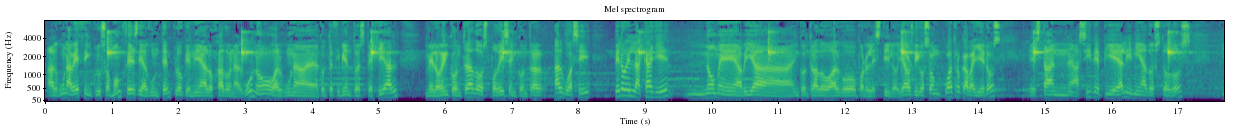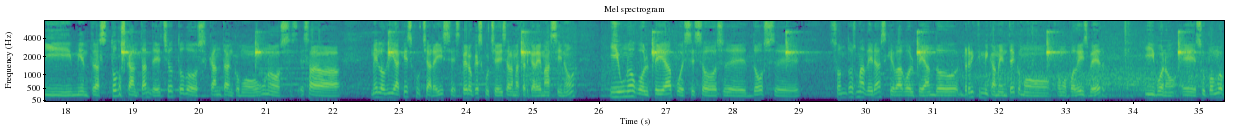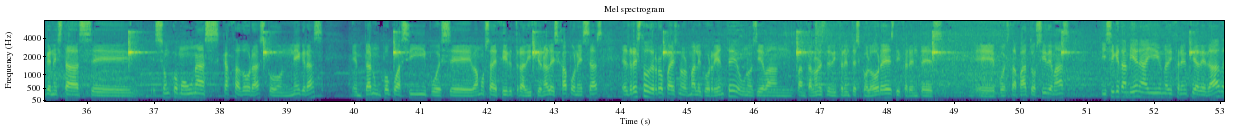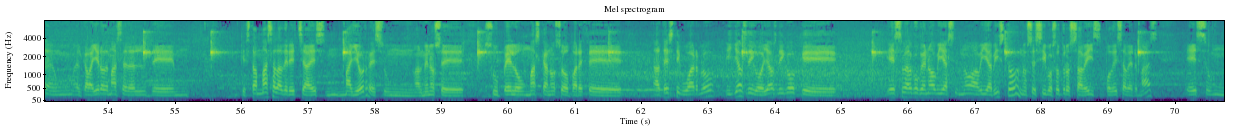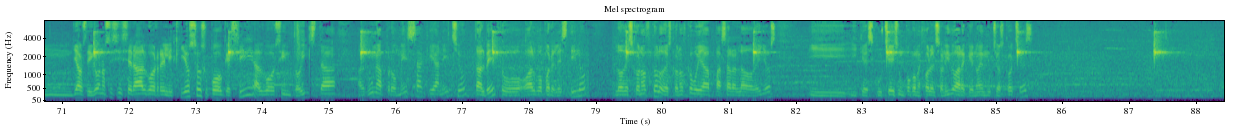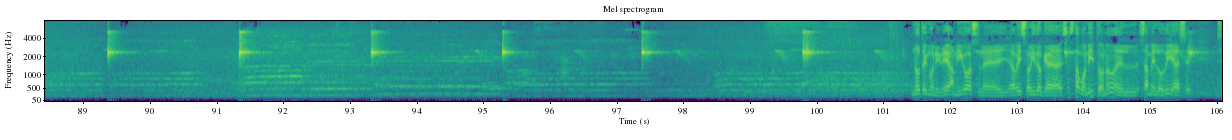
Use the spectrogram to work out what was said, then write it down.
alguna vez incluso monjes de algún templo que me ha alojado en alguno o algún acontecimiento especial. Me lo he encontrado, os podéis encontrar algo así, pero en la calle no me había encontrado algo por el estilo. Ya os digo, son cuatro caballeros, están así de pie, alineados todos, y mientras todos cantan, de hecho, todos cantan como unos, esa melodía que escucharéis, espero que escuchéis, ahora me acercaré más si no, y uno golpea pues esos eh, dos, eh, son dos maderas que va golpeando rítmicamente, como, como podéis ver, y bueno, eh, supongo que en estas son como unas cazadoras con negras, en plan un poco así, pues vamos a decir, tradicionales japonesas. El resto de ropa es normal y corriente, unos llevan pantalones de diferentes colores, diferentes pues zapatos y demás, y sí que también hay una diferencia de edad. el caballero de más de, que está más a la derecha es mayor, es un, al menos eh, su pelo más canoso parece atestiguarlo. Y ya os digo, ya os digo que es algo que no había, no había visto. No sé si vosotros sabéis, podéis saber más. Es un, ya os digo, no sé si será algo religioso, supongo que sí, algo sintoísta, alguna promesa que han hecho, tal vez, o algo por el estilo lo desconozco, lo desconozco, voy a pasar al lado de ellos y, y que escuchéis un poco mejor el sonido ahora que no hay muchos coches. No tengo ni idea, amigos. Ya habéis oído que está bonito, ¿no? esa melodía, ese,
